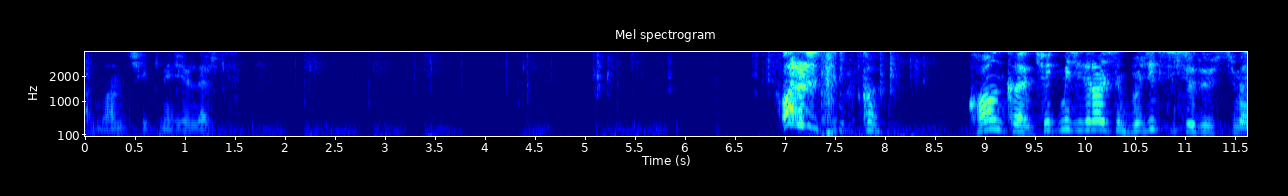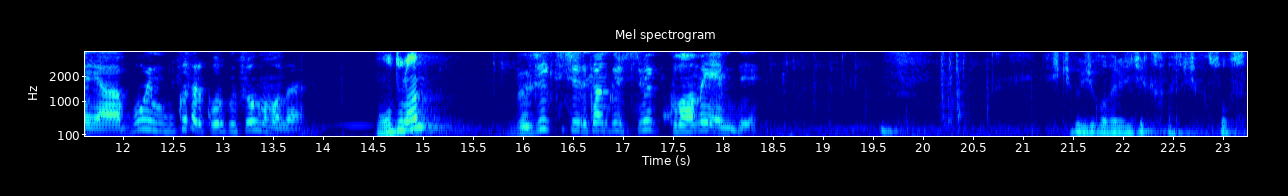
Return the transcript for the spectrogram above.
Tamam çekmeceler. Kanka çekmeceleri açtım böcek sıçradı üstüme ya. Bu oyun bu kadar korkunç olmamalı. Ne oldu lan? Böcek sıçradı kanka üstüme kulağıma emdi. Keşke böcek olabilecek kadar şans olsa.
